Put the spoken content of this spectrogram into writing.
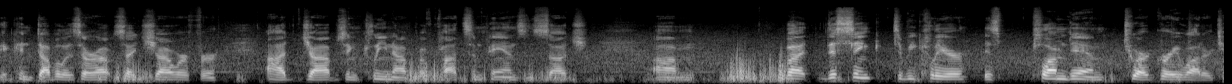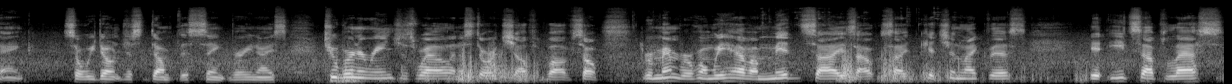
it can double as our outside shower for odd jobs and cleanup of pots and pans and such. Um, but this sink, to be clear, is plumbed in to our gray water tank. So we don't just dump this sink, very nice. Two burner range as well and a storage shelf above. So remember when we have a mid-size outside kitchen like this, it eats up less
